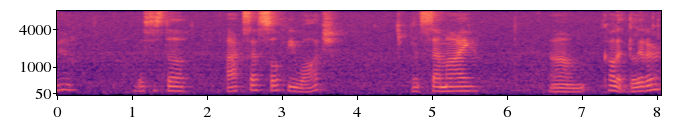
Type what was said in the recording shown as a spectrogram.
Yeah, this is the Access Sophie watch. It's semi, um, call it glitter.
